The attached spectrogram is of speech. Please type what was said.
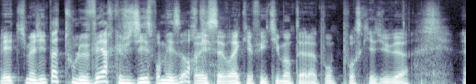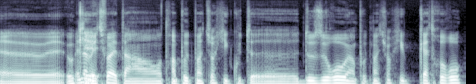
Mais t'imagines pas tout le verre que j'utilise pour mes orques Oui, c'est vrai qu'effectivement, t'es à la pompe pour ce qui est du verre. Euh, ok. Mais non, mais tu vois, t'as un, entre un pot de peinture qui coûte 2 euh, euros et un pot de peinture qui coûte 4 euros.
